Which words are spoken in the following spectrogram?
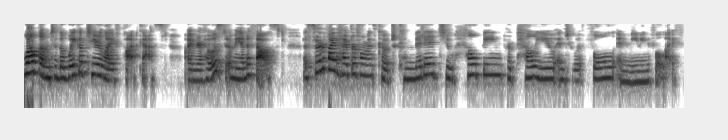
Welcome to the Wake Up to Your Life podcast. I'm your host, Amanda Foust, a certified high performance coach committed to helping propel you into a full and meaningful life.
